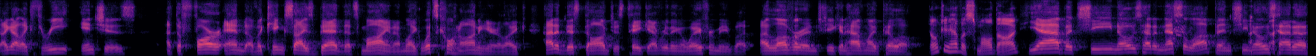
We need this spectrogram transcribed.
I got like three inches at the far end of a king size bed that's mine. I'm like, what's going on here? Like, how did this dog just take everything away from me? But I love her and she can have my pillow. Don't you have a small dog? Yeah, but she knows how to nestle up and she knows how to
